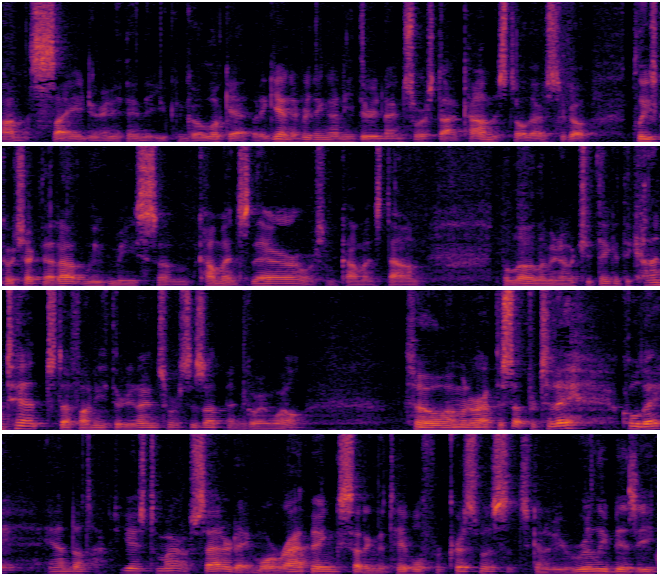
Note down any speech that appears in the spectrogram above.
on the site or anything that you can go look at. But again, everything on e39source.com is still there, so go please go check that out. Leave me some comments there or some comments down below. Let me know what you think of the content. Stuff on E39 Source is up and going well. So I'm going to wrap this up for today. Cool day, and I'll talk to you guys tomorrow, Saturday. More wrapping, setting the table for Christmas. It's going to be really busy.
